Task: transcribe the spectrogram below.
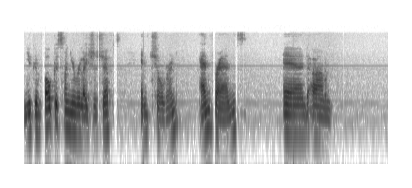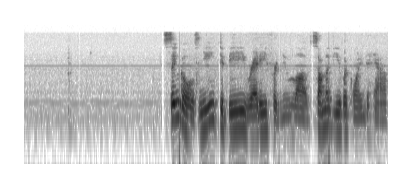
You can focus on your relationships and children and friends. And um, Singles need to be ready for new love. Some of you are going to have,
